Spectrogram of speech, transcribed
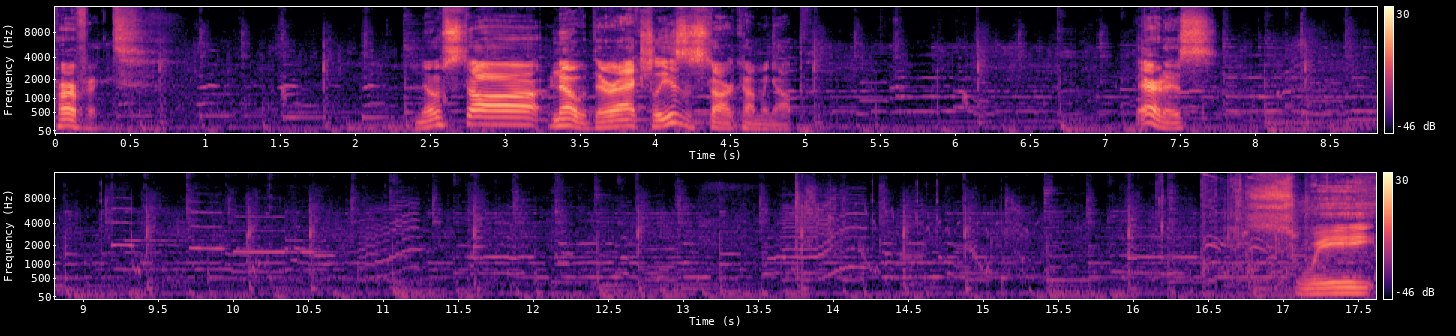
perfect. No star... No, there actually is a star coming up. There it is. Sweet.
